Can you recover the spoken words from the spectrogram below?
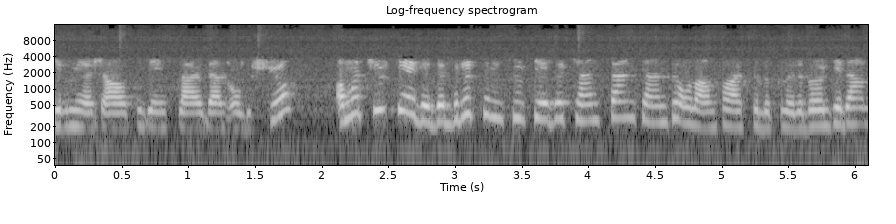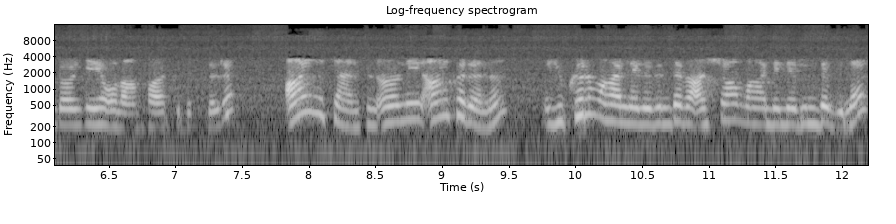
20 e, yaş altı gençlerden oluşuyor. Ama Türkiye'de de bırakın Türkiye'de kentten kente olan farklılıkları, bölgeden bölgeye olan farklılıkları aynı kentin örneğin Ankara'nın yukarı mahallelerinde ve aşağı mahallelerinde bile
